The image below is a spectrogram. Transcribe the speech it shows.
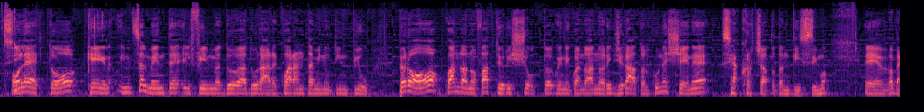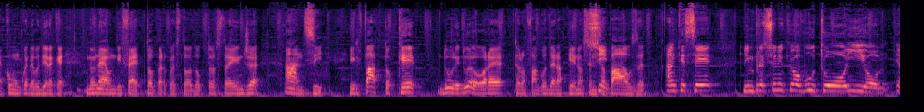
Sì. Ho letto che inizialmente il film doveva durare 40 minuti in più. Però quando hanno fatto i reshoot, quindi quando hanno rigirato alcune scene, si è accorciato tantissimo. E vabbè, comunque devo dire che non è un difetto per questo Doctor Strange. Anzi, il fatto che duri due ore te lo fa godere appieno senza Sì. pause. Anche se l'impressione che ho avuto io eh,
